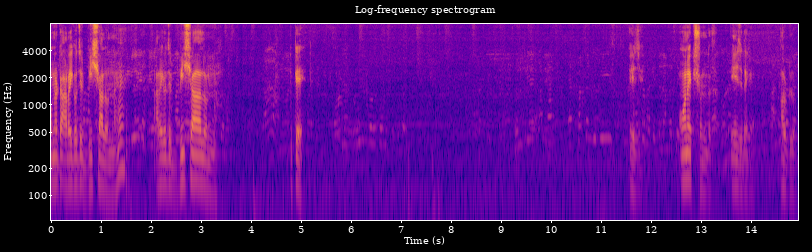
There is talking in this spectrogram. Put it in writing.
ওনাটা আড়াই গজের বিশাল ওন্না হ্যাঁ? আড়াই গজের বিশাল ওন্না ওকে? এই যে, অনেক সুন্দর। এই যে দেখেন আউটলুক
